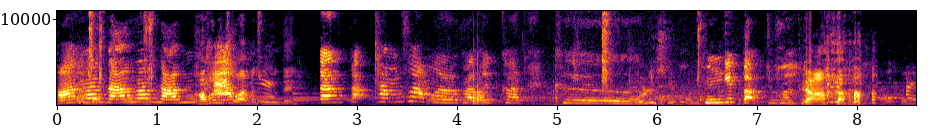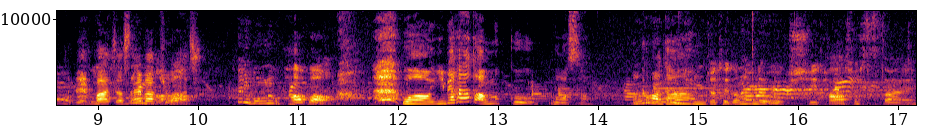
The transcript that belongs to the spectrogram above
아니 나는 나는 밥을 다 좋아하면 좋은데. 난 딱 탄수화물 가득한 그 원래 씹어 공깃밥 좋아해. 아. 봐봐 맞아, 거 쌀밥 봐봐. 좋아하지. 혜리 먹는 거 봐봐 와 입에 하나도 안 묻고 먹었어. 깔끔하다. 오, 진짜 대단하네 역시 다섯 살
